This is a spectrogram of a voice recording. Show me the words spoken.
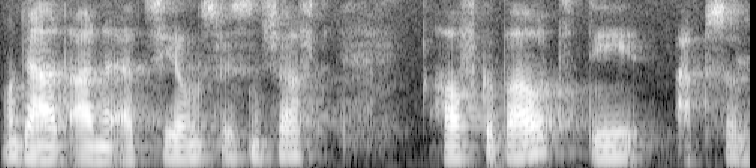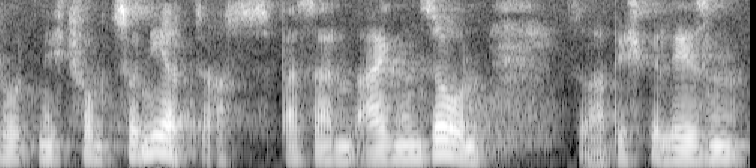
Und er hat eine Erziehungswissenschaft aufgebaut, die absolut nicht funktioniert. bei seinem eigenen Sohn, so habe ich gelesen,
